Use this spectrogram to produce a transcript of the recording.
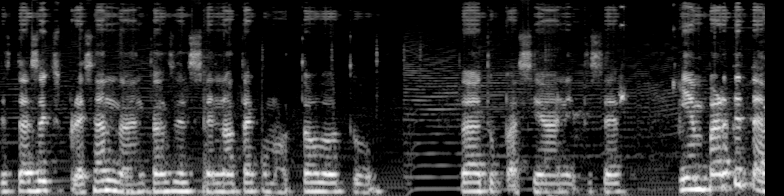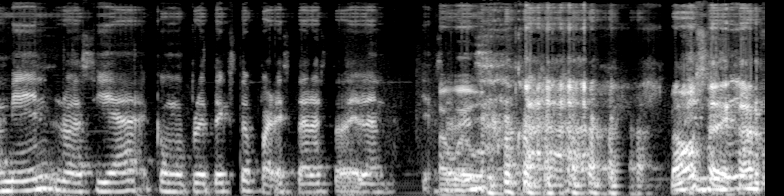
te estás expresando, entonces se nota como todo tu, toda tu pasión y tu ser. Y en parte también lo hacía como pretexto para estar hasta adelante. vamos a dejar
